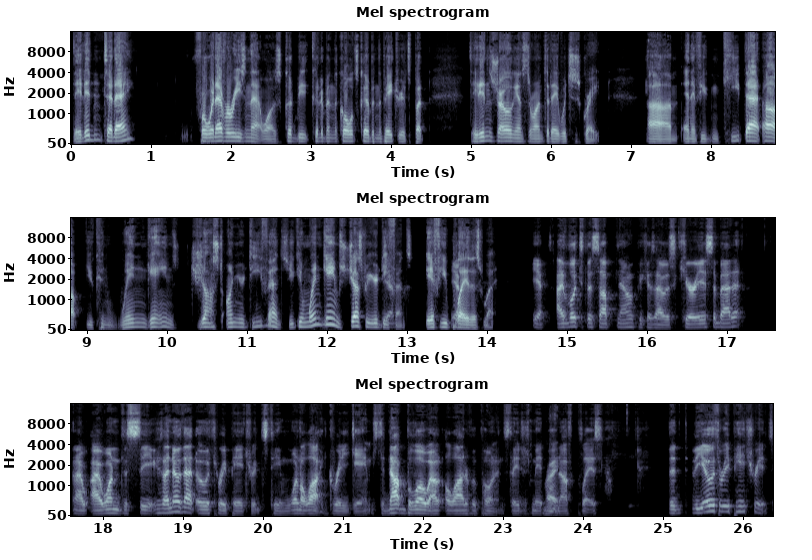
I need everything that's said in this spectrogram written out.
They didn't today, for whatever reason that was. Could be could have been the Colts, could have been the Patriots, but they didn't struggle against the run today, which is great. Um, and if you can keep that up, you can win games just on your defense. You can win games just with your defense if you Yep. play this way. Yeah, I looked this up now because I was curious about it. And I, I wanted to see because I know that 03 Patriots team won a lot of gritty games, did not blow out a lot of opponents. They just made Right. enough plays. The the 03 Patriots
